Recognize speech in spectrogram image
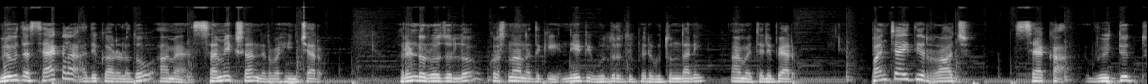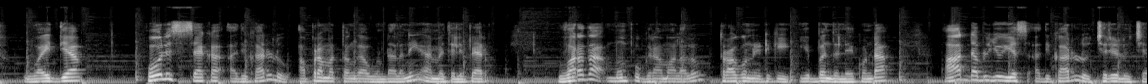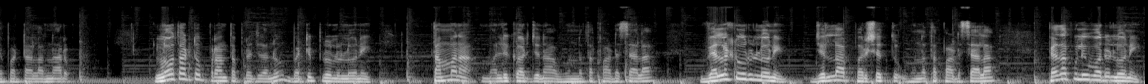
వివిధ శాఖల అధికారులతో ఆమె సమీక్ష నిర్వహించారు. రెండు రోజుల్లో కృష్ణానదికి నీటి ఉధృతి పెరుగుతుందని ఆమె తెలిపారు. పంచాయతీ రాజ్ శాఖ విద్యుత్ వైద్య పోలీస్ శాఖ అధికారులు అప్రమత్తంగా ఉండాలని ఆమె తెలిపారు. వరద ముంపు గ్రామాలలో త్రాగునీటికి ఇబ్బంది లేకుండా ఆర్డబ్ల్యూఎస్ అధికారులు చర్యలు చేపట్టాలన్నారు. లోతట్టు ప్రాంత ప్రజలను బట్టిప్రోలులోని తమ్మన మల్లికార్జున ఉన్నత పాఠశాల వెల్లటూరులోని జిల్లా పరిషత్తు ఉన్నత పాఠశాల పెదపులివరులోని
